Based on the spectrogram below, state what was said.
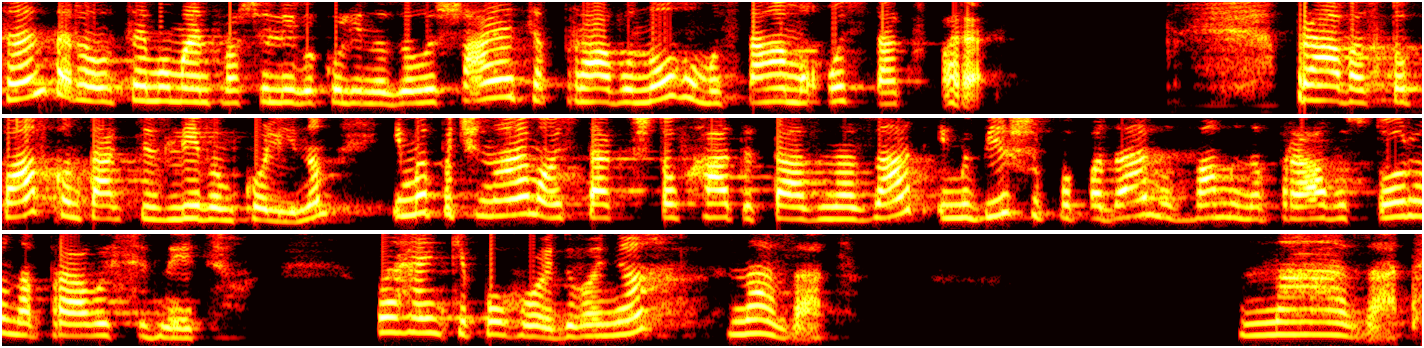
центр, але в цей момент ваше ліве коліно залишається. Праву ногу ми ставимо ось так вперед. Права стопа в контакті з лівим коліном, і ми починаємо ось так штовхати таз назад, і ми більше попадаємо з вами на праву сторону, на праву сідницю. Легеньке погойдування назад. Назад.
